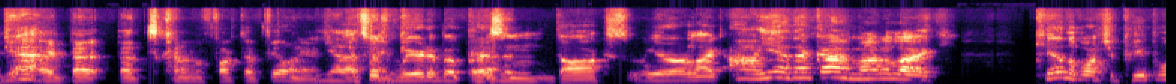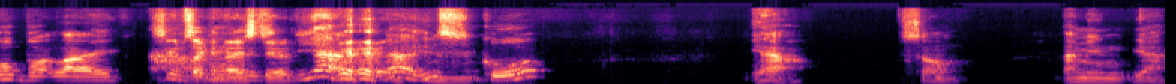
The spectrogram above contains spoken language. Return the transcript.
yeah. Like that that's kind of a fucked up feeling. Yeah, that's what's weird about Yeah. prison docs. We were like, oh yeah, that guy might have like killed a bunch of people, but like Seems like a nice dude." Yeah, yeah, he's Mhm. cool. Yeah. So, I mean, yeah,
